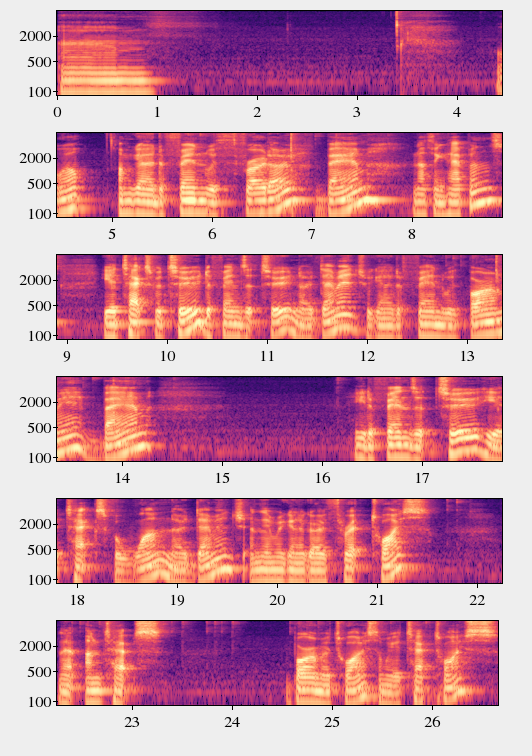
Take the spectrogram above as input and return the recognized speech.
Um, well, I'm going to defend with Frodo. Bam, nothing happens. He attacks for two, defends at two, no damage. We're going to defend with Boromir. Bam. He defends at two, he attacks for one, no damage. And then we're going to go threat twice. And that untaps Boromir twice, and we attack twice.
